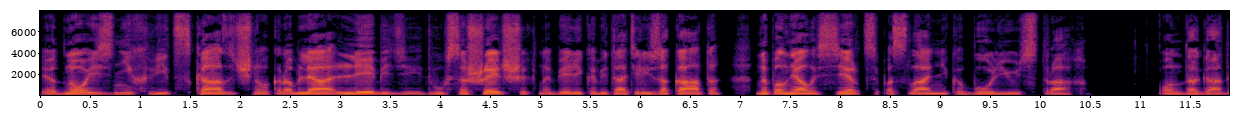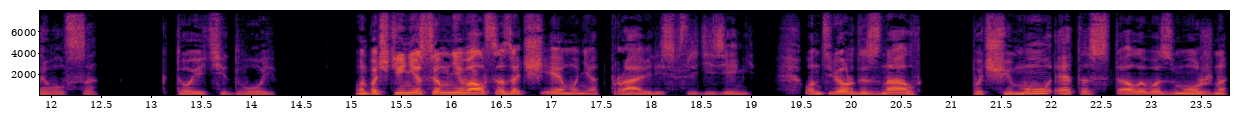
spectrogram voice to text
и одно из них — вид сказочного корабля лебедей, двух сошедших на берег обитателей заката, наполняло сердце посланника болью и страхом. Он догадывался, кто эти двое. Он почти не сомневался, зачем они отправились в Средиземье. Он твердо знал, почему это стало возможно,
